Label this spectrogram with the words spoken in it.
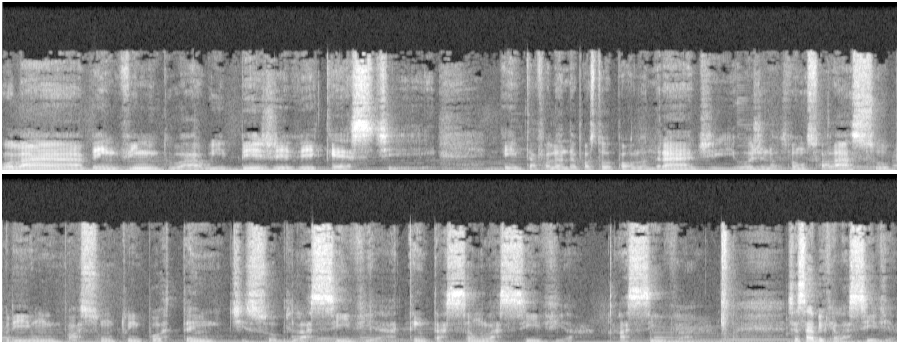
Olá, bem-vindo ao IBGVcast. Quem está falando é o pastor Paulo Andrade e hoje nós vamos falar sobre um assunto importante sobre lascívia, a tentação lascívia, lasciva. Você sabe o que é lascívia?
